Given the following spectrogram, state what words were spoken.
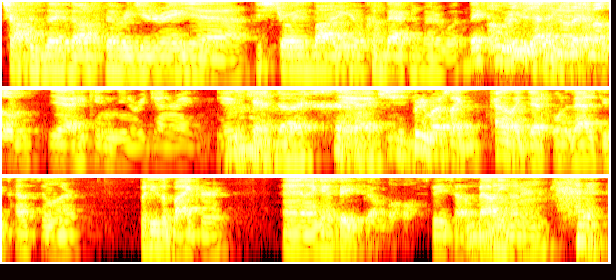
Chop his legs off, they'll regenerate. yeah Destroy his body, he'll come back no matter what. Basically, Oh, really? I didn't know that yeah, about Lobo. yeah he can you know regenerate yeah He can't die. yeah he's, he's pretty much like kind of like Deadpool and his attitude's kind of similar but he's a biker and I guess space outlaw. space out bounty hunter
